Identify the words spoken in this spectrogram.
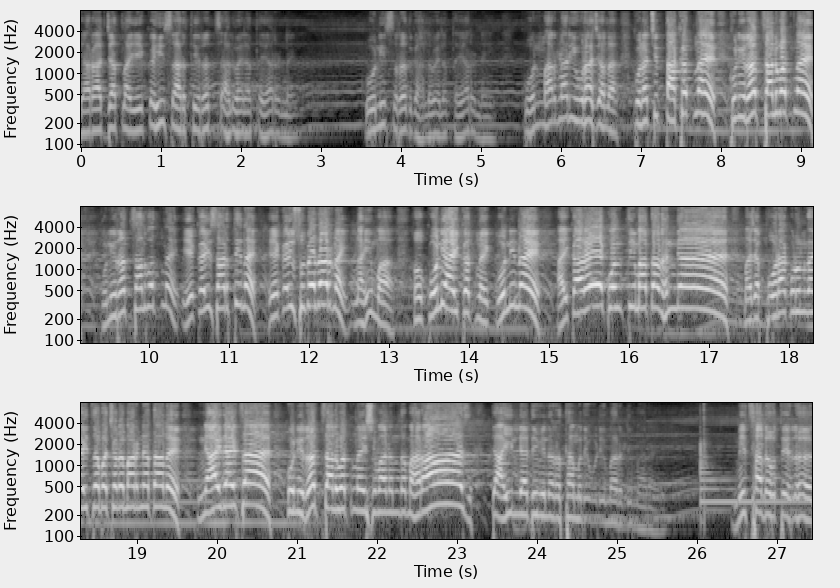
या राज्यातला एकही सारथी रथ चालवायला तयार नाही. कोणीच रथ घालवायला तयार नाही. कोण मारणार युवराजाला? कोणाची ताकद नाही कोणी रथ चालवत नाही कोणी रथ चालवत नाही एकही सारथी नाही एकही सुभेदार नाही. नाही मा. हो कोणी ऐकत नाही कोणी नाही. ऐका रे कोणती माता धन्य माझ्या पोराकडून गाईचं बछड मारण्यात आलंय. न्याय द्यायचा कोणी रथ चालवत नाही शिवानंद महाराज. त्या अहिल्या देवीनं रथामध्ये उडी मारली महाराज. मी चालवते रथ.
